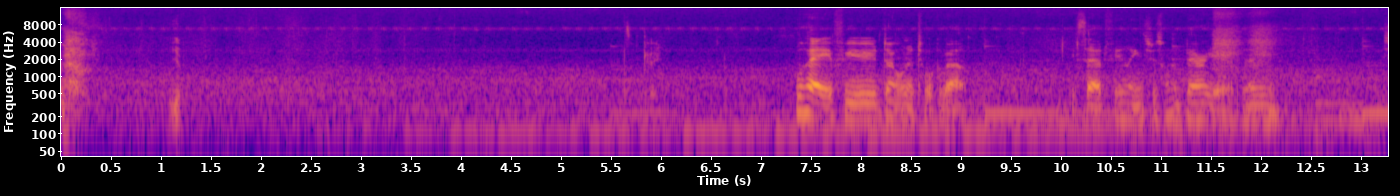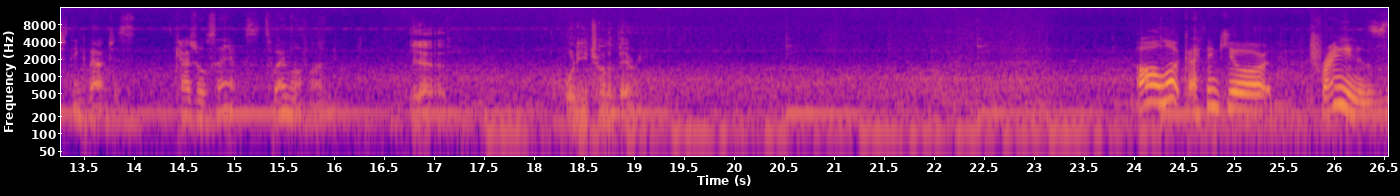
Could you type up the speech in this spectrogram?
Yep. It's okay. Well, hey, if you don't want to talk about your sad feelings, you just want to bury it, then just think about just casual sex. It's way more fun. Yeah. What are you trying to bury? Oh, look, I think your train is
